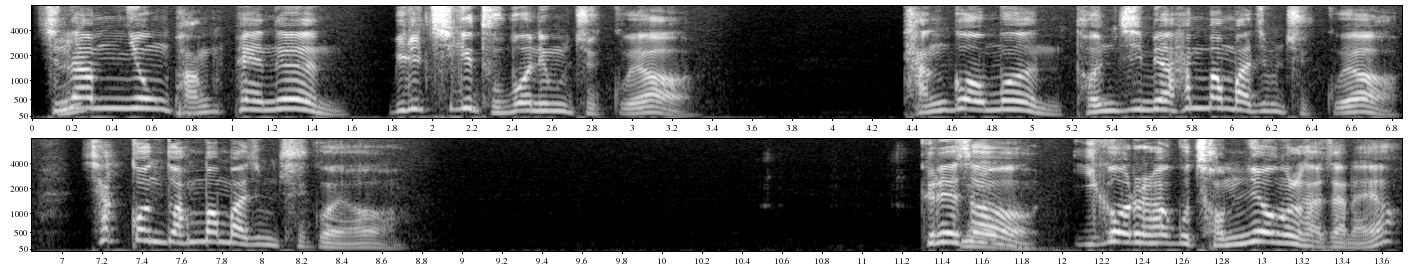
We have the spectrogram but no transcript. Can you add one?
진압용 방패는 밀치기 두 번이면 죽고요. 단검은 던지면 한 방 맞으면 죽고요. 샷건도 한 방 맞으면 죽어요. 그래서 이거를 하고 점령을 가잖아요.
